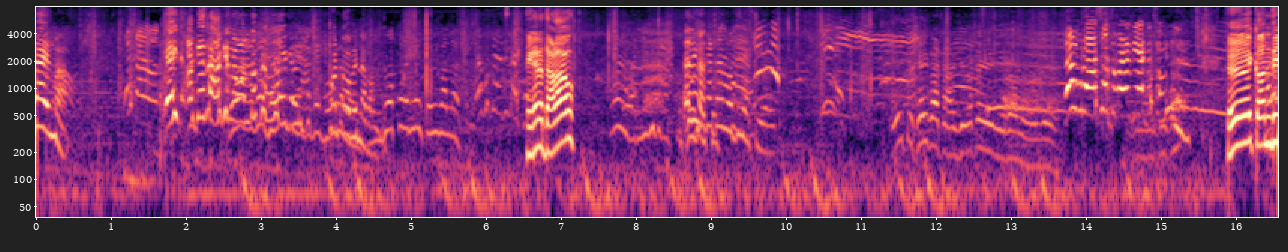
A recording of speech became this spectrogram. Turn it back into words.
মায়ের মা। এই আগে না আগে না অন্ধকার ফটো হবে না ভালো। এখানে দাঁড়াও। এই কান্দি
